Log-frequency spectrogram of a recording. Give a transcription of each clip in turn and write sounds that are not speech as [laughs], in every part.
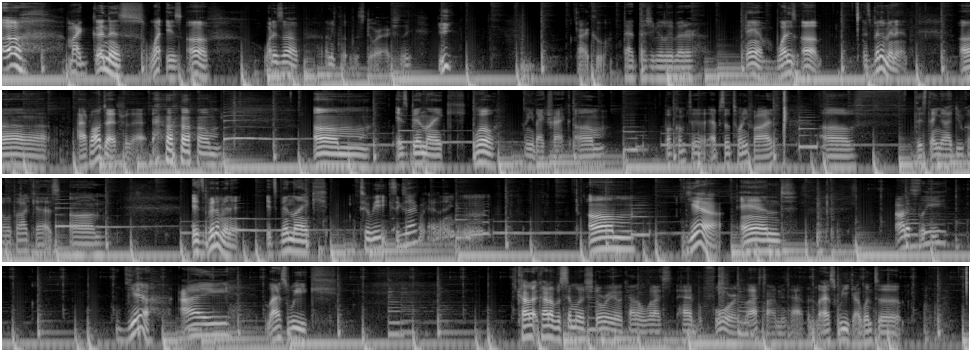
Oh my goodness, what is up? What is up? Let me close this door actually. Yeet. All right, cool. That that should be a little bit better. Damn, what is up? It's been a minute. Uh, I apologize for that. [laughs] um, um, it's been like, well, let me backtrack. Um, welcome to episode 25 of this thing that I do call a podcast. Um, it's been a minute. It's been like two weeks exactly, I think. Um, yeah, and honestly, yeah, I last week kind of kind of a similar story to kind of what I had before last time this happened. Last week I went to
